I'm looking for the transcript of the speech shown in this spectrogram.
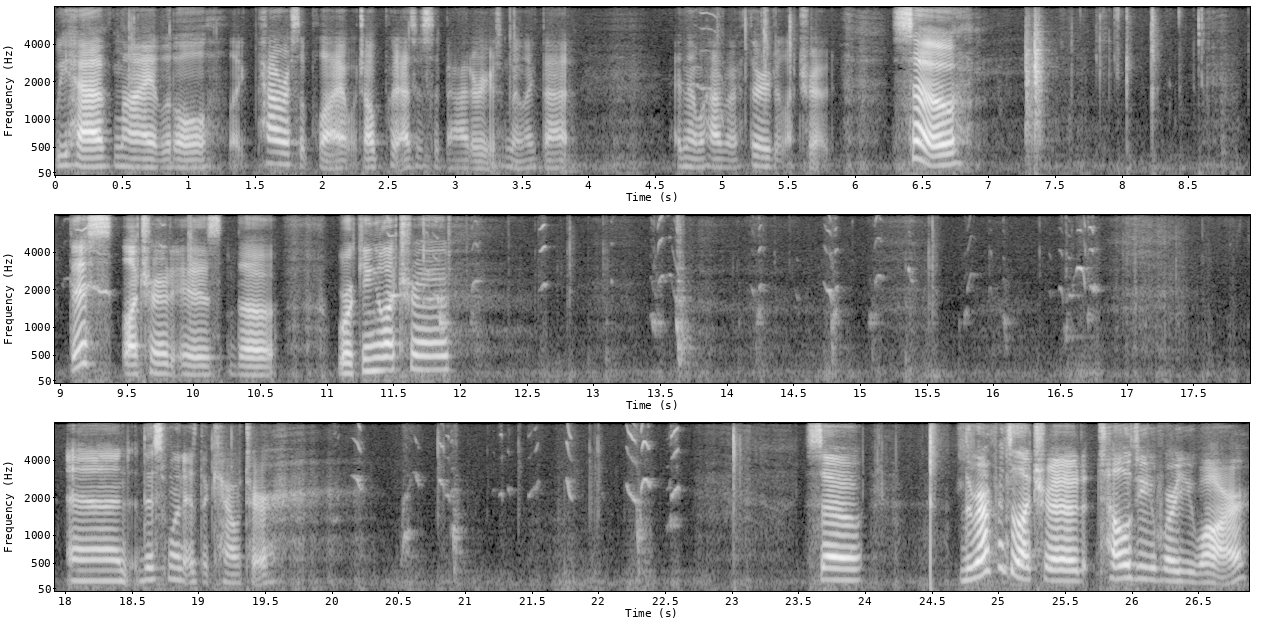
we have my little like power supply, which I'll put as just a battery or something like that. And then we'll have our third electrode. So this electrode is the working electrode. And this one is the counter. So the reference electrode tells you where you are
